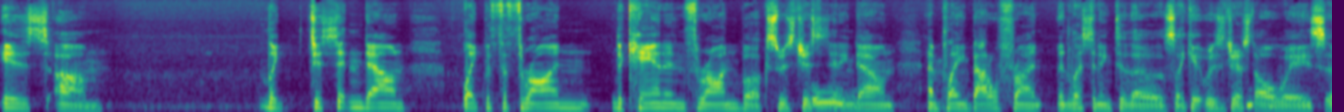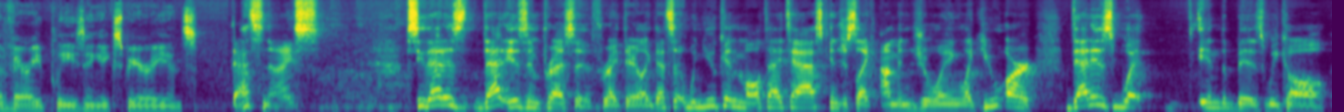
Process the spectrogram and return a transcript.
is um, like just sitting down, like with the Thrawn, the canon Thrawn books, was just sitting down and playing Battlefront and listening to those. Like it was just always a very pleasing experience. That's nice. See, that is that is impressive right there. Like that's when you can multitask and just like I'm enjoying. Like you are. That is what in the biz we call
